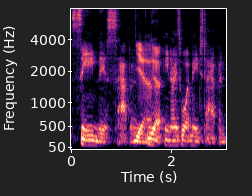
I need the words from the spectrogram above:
seen this happen? Yeah. Yeah. he knows what needs to happen.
